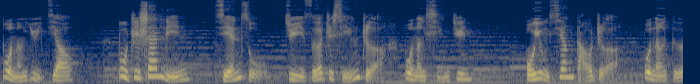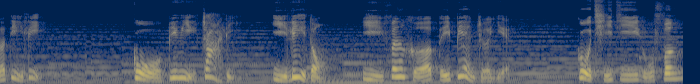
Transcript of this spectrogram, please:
不能御交；不知山林险阻举责之行者，不能行军；不用相导者，不能得地利。故兵以诈立，以利动，以分合为变者也。故其机如风，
